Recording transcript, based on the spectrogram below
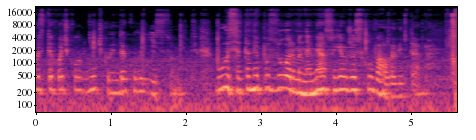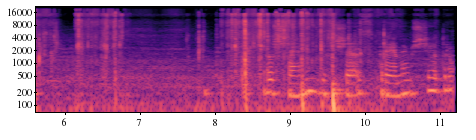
Бусь, ти хоч клубнічку, він деколи їсть суниці. Буся, та не позор мене, м'ясо я вже сховала від тебе. Рошен, душес, преміум щедро.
